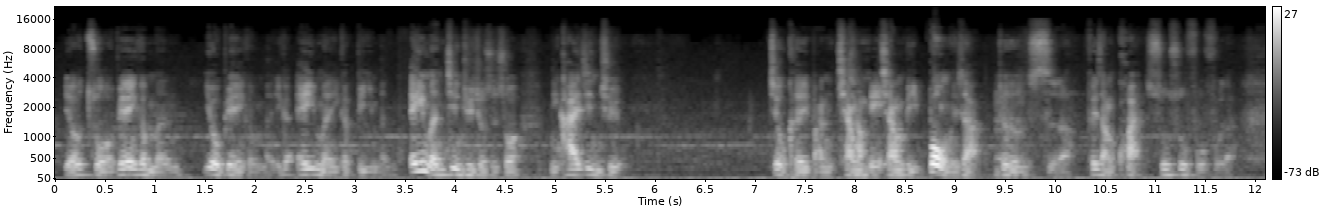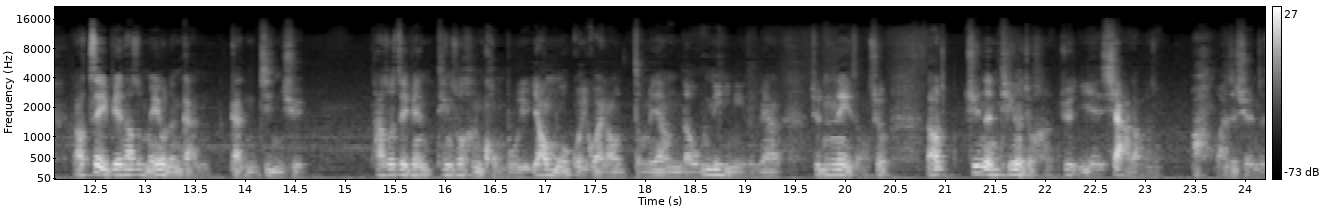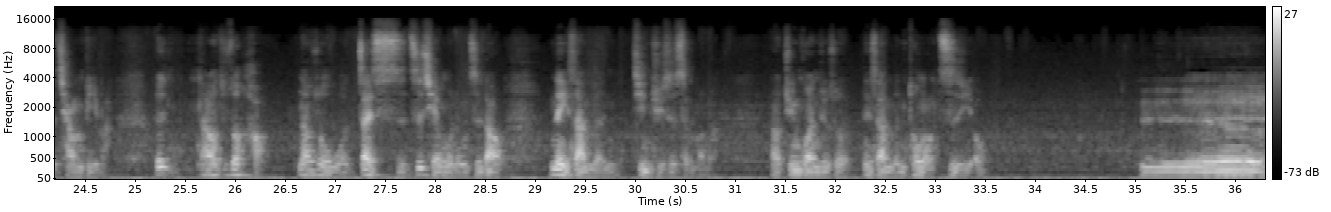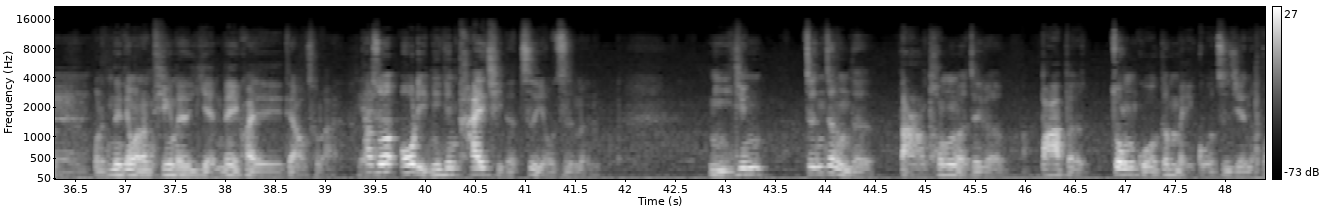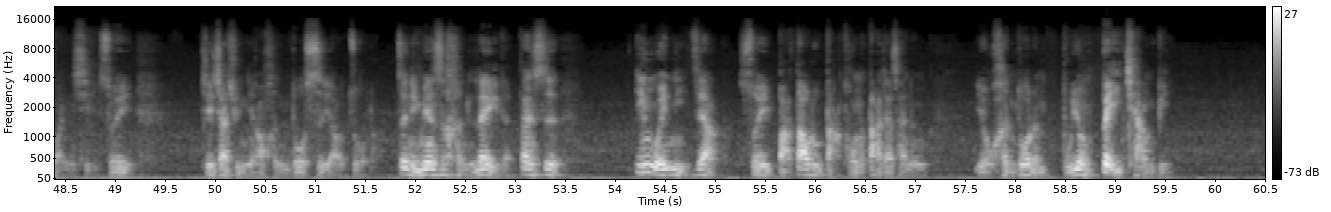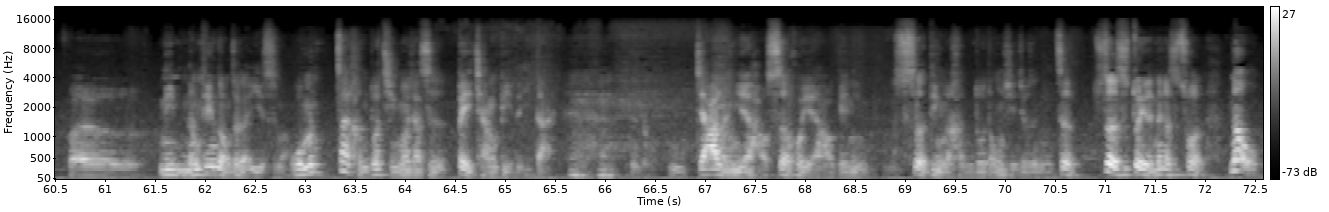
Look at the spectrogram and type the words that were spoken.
有左边一个门，右边一个门，一个 A 门，一个 B 门。A 门进去就是说你开进去就可以把你枪枪毙枪毙，嘣一下就死了，非常快，舒舒服服的。然后这边他说没有人敢敢进去，他说这边听说很恐怖，有妖魔鬼怪，然后怎么样蹂躏你，怎么样，就那种就，然后军人听了就很就也吓到，他说啊，我还是选择枪毙吧。所以然后就说好，那说我在死之前我能知道那扇门进去是什么吗？然后军官就说那扇门通往自由。呃，我那天晚上听了，眼泪快掉出来了。他说：“欧里，你已经开启了自由之门，你已经真正的打通了这个巴本中国跟美国之间的关系，所以接下去你要很多事要做了。这里面是很累的，但是因为你这样，所以把道路打通了，大家才能有很多人不用被枪毙。哦，你能听懂这个意思吗？我们在很多情况下是被枪毙的一代，嗯家人也好，社会也好，给你设定了很多东西，就是你这这是对的，那个是错的。No，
